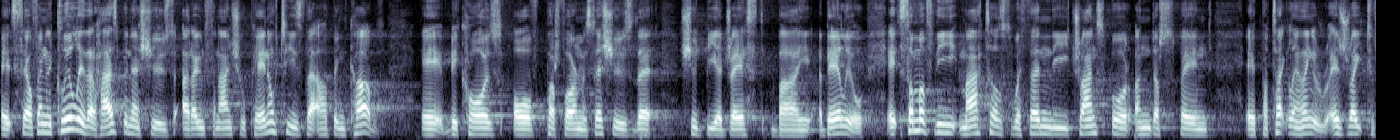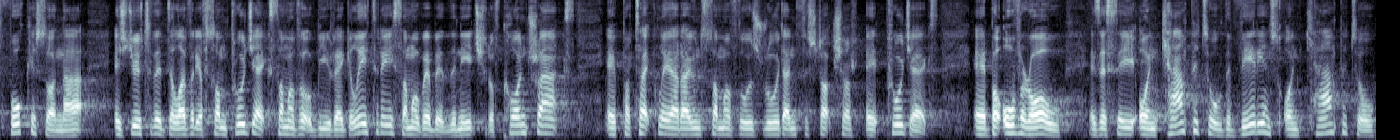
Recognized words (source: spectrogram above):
itself. And clearly there has been issues around financial penalties that have been curbed uh, because of performance issues that should be addressed by Abellio. It's some of the matters within the transport underspend, uh, particularly I think it is right to focus on that, is due to the delivery of some projects. Some of it will be regulatory, some will be about the nature of contracts, uh, particularly around some of those road infrastructure uh, projects. Uh, but overall, as I say, on capital, the variance on capital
